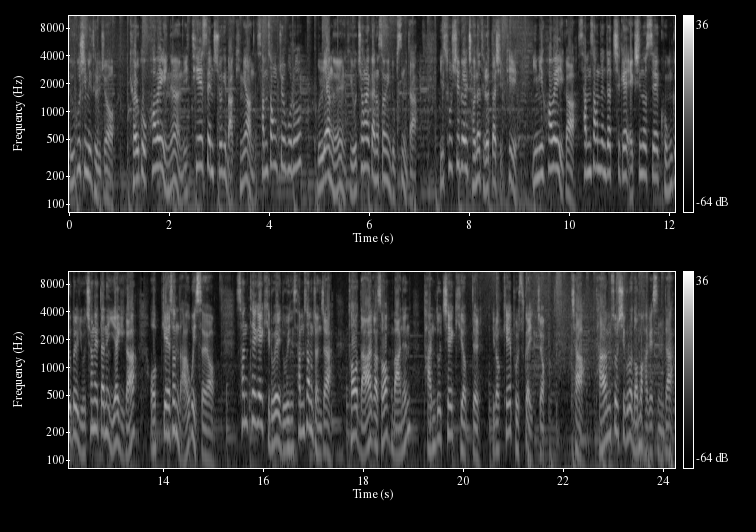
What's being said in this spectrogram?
의구심이 들죠. 결국 화웨이는 이 TSMC 쪽이 막히면 삼성 쪽으로 물량을 요청할 가능성이 높습니다. 이 소식을 전해드렸다시피 이미 화웨이가 삼성전자 측에 엑시노스의 공급을 요청했다는 이야기가 업계에선 나오고 있어요. 선택의 기로에 놓인 삼성전자, 더 나아가서 많은 반도체 기업들, 이렇게 볼 수가 있죠. 자, 다음 소식으로 넘어가겠습니다.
